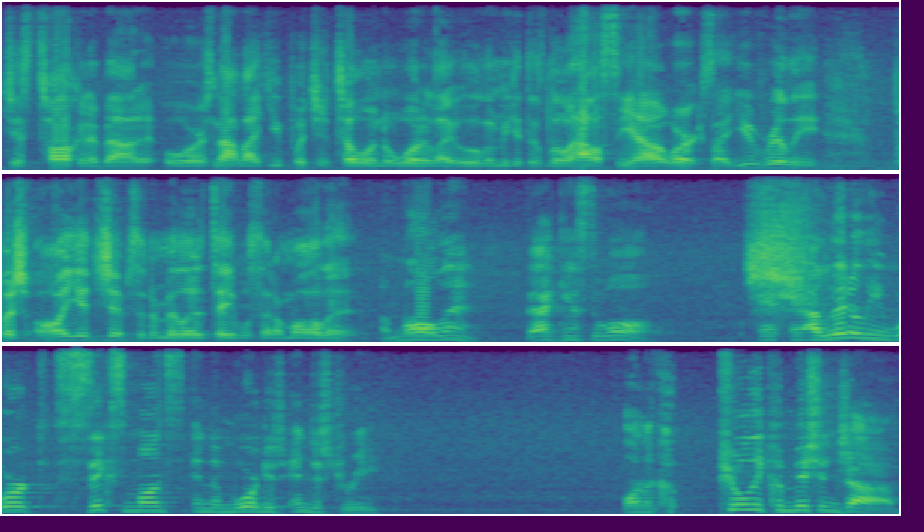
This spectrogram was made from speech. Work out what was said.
just talking about it, or it's not like you put your toe in the water, like, oh, let me get this little house, see how it works. Like, you really push all your chips in the middle of the table, said, I'm all in. I'm all in, back against the wall. And, and I literally worked six months in the mortgage industry on a co- purely commission job.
